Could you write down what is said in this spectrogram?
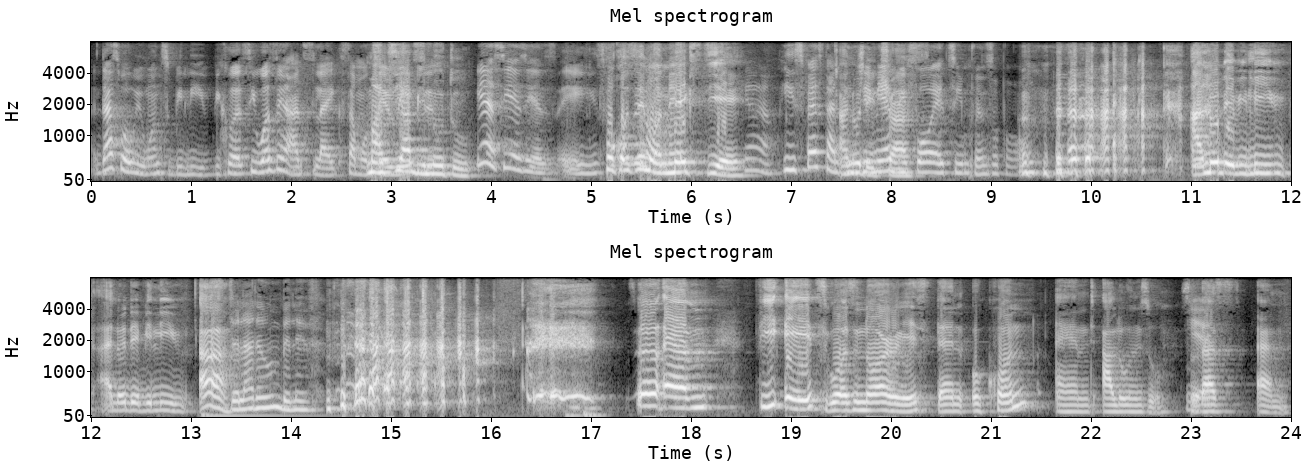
that's what we want to believe because he wasn't at like some of Mattia the races. Binotto. Yes, yes, yes. eh, He's Focusing on next year. Yeah, he's first an I engineer before a team principal. I know they believe. I know they believe. Ah. Still, I don't believe. So um P8 was Norris, then Ocon and Alonso. So Yeah. that's um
